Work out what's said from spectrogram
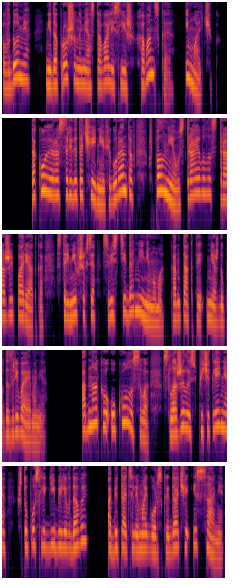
в доме недопрошенными оставались лишь Хованская и мальчик. Такое рассредоточение фигурантов вполне устраивало стражей порядка, стремившихся свести до минимума контакты между подозреваемыми. Однако у Колосова сложилось впечатление, что после гибели вдовы обитатели Майгорской дачи и сами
